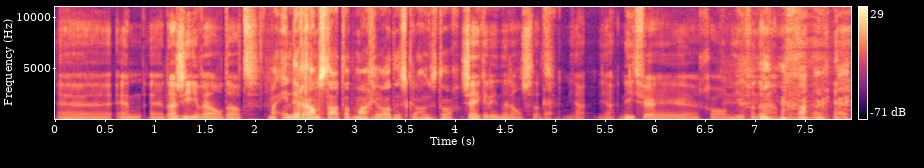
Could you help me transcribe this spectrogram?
Uh, en uh, dan zie je wel dat... Maar in de Randstad, dat mag je wel disclosen, toch? Zeker in de Randstad. Okay. Ja, ja, niet ver uh, gewoon hier vandaan. okay.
